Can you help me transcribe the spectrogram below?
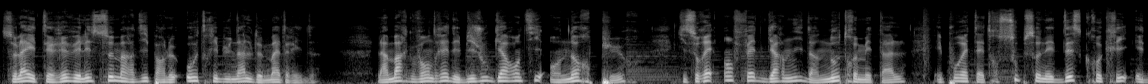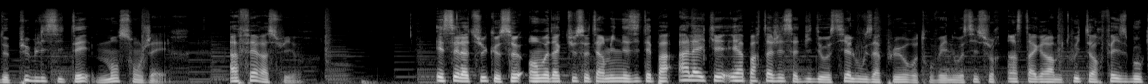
Cela a été révélé ce mardi par le haut tribunal de Madrid. La marque vendrait des bijoux garantis en or pur, qui seraient en fait garnis d'un autre métal et pourraient être soupçonnés d'escroquerie et de publicité mensongère. Affaire à suivre. Et c'est là-dessus que ce En mode actu se termine. N'hésitez pas à liker et à partager cette vidéo si elle vous a plu. Retrouvez-nous aussi sur Instagram, Twitter, Facebook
